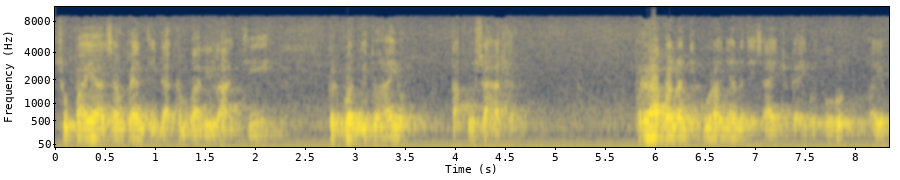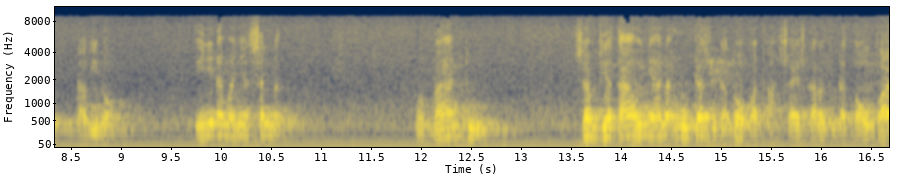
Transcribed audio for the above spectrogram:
Supaya sampean tidak kembali lagi berbuat begitu ayo tak usahakan. Berapa nanti kurangnya nanti saya juga ikut urun ayo kawino. Ini namanya senang membantu. Saya dia tahu ini anak muda sudah tobat. Ah saya sekarang sudah tobat.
